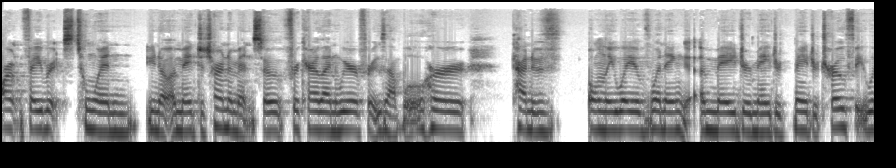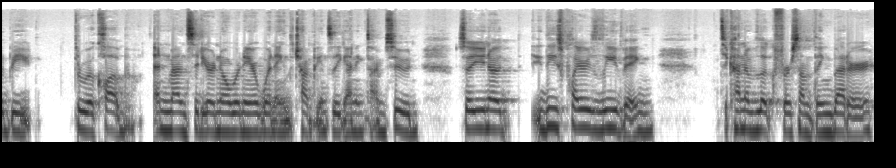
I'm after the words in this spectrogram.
aren't favorites to win, you know, a major tournament. So for Caroline Weir, for example, her kind of only way of winning a major, major, major trophy would be through a club. And Man City are nowhere near winning the Champions League anytime soon. So, you know, these players leaving to kind of look for something better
